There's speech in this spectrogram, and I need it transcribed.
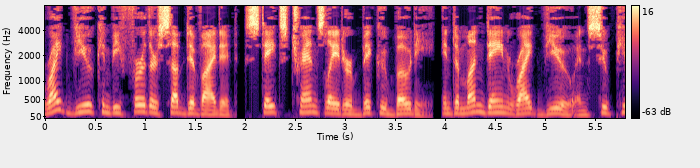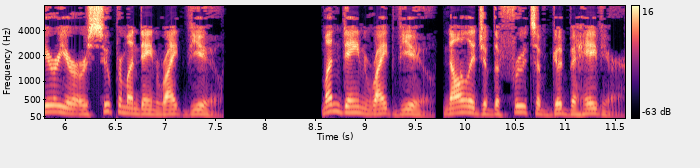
Right view can be further subdivided, states translator Bhikkhu Bodhi, into mundane right view and superior or supramundane right view. Mundane right view, knowledge of the fruits of good behavior.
